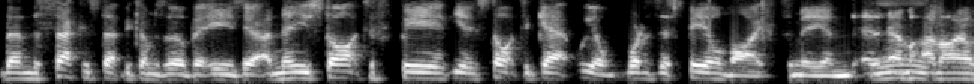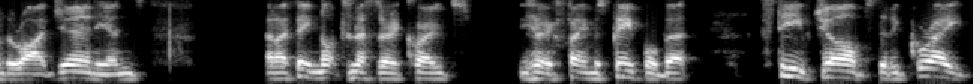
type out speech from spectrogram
then the second step becomes a little bit easier. And then you start to feel, you know, start to get, you know, what does this feel like to me? And, and am, am, I on the right journey? And and I think not to necessarily quote, you know, famous people, but Steve Jobs did a great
